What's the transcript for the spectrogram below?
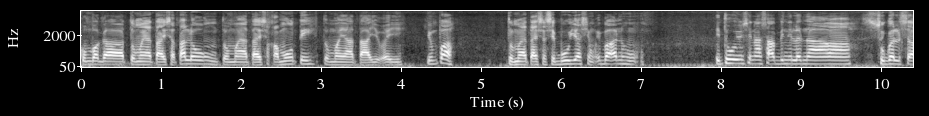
kumbaga tumaya tayo sa talong, tumaya tayo sa kamuti, tumaya tayo ay yung pa. Tumaya tayo sa sibuyas, yung iba ano ho. Ito yung sinasabi nila na sugal sa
